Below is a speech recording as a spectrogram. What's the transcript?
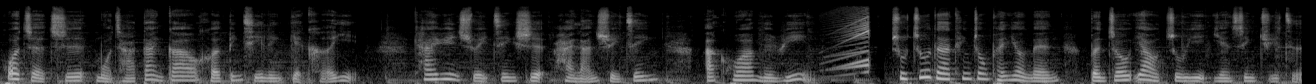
或者吃抹茶蛋糕和冰淇淋也可以。开运水晶是海蓝水晶 （aquamarine）。属猪的听众朋友们，本周要注意言行举止，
